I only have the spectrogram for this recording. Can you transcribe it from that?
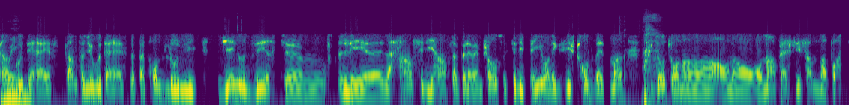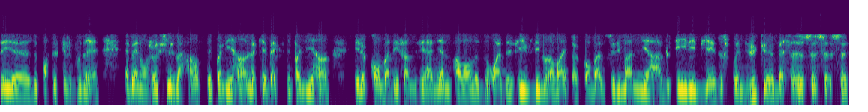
Quand Oui. Guterres, quand Antonio Guterres, le patron de l'ONU, vient nous dire que hum, les, euh, la France et l'Iran, c'est un peu la même chose, parce que des pays où on exige trop de vêtements, puis d'autres où on, en, on, en- on empêche les femmes d'en porter, euh, de porter ce qu'elles voudraient, eh ben non, j'excuse la France, c'est pas l'Iran, le Québec, c'est pas l'Iran, et le combat des femmes iraniennes pour avoir le droit de vivre librement est un combat absolument admirable, et il est bien de ce point de vue que ben, ce,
